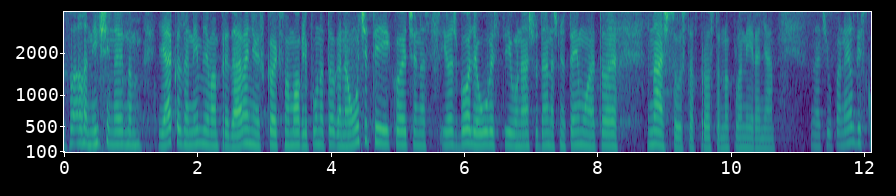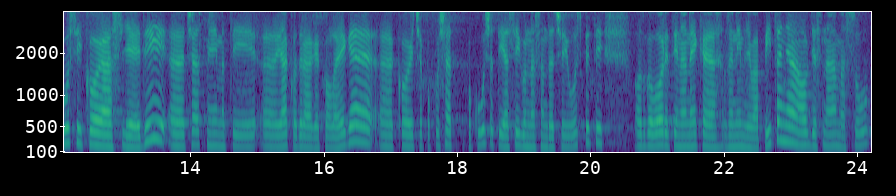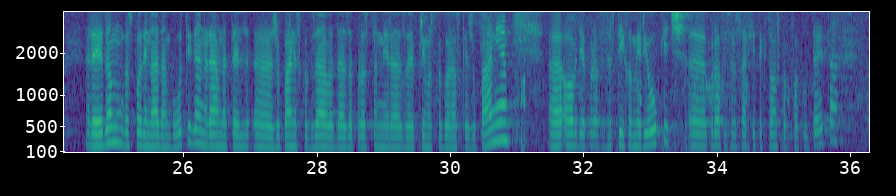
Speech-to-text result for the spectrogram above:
Hvala Nikši na jednom jako zanimljivom predavanju iz kojeg smo mogli puno toga naučiti i koje će nas još bolje uvesti u našu današnju temu, a to je naš sustav prostornog planiranja. Znači u panel diskusiji koja slijedi, e, čast mi je imati e, jako drage kolege e, koji će pokušati, pokušati, ja sigurna sam da će i uspjeti, odgovoriti na neka zanimljiva pitanja. Ovdje s nama su redom gospodin Adam Butigan, ravnatelj Županijskog zavoda za prostorni razvoj Primorsko-goranske županije. Ovdje je profesor Tihomir Jukić, profesor s arhitektonskog fakulteta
